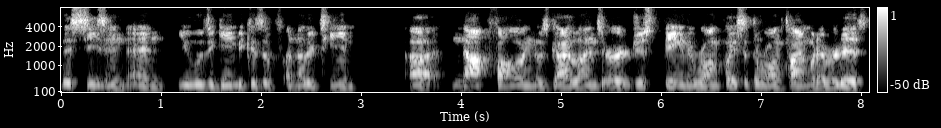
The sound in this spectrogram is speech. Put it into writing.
this season, and you lose a game because of another team uh, not following those guidelines or just being in the wrong place at the wrong time, whatever it is.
